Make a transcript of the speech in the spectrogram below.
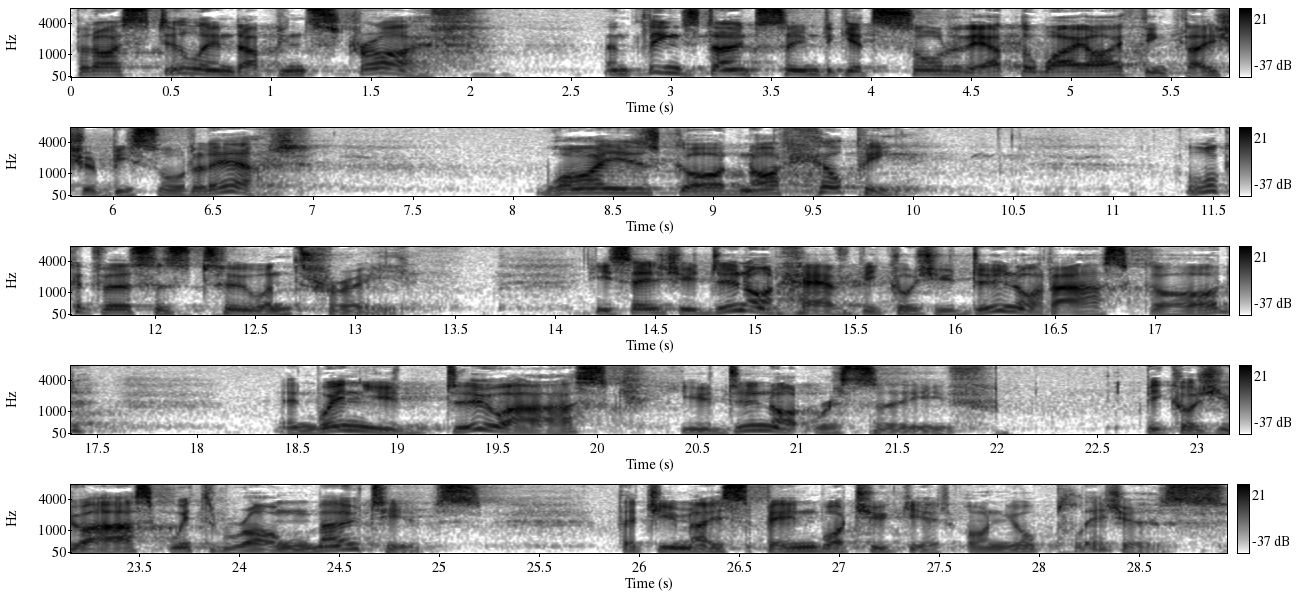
but I still end up in strife. And things don't seem to get sorted out the way I think they should be sorted out. Why is God not helping? Look at verses 2 and 3. He says, You do not have because you do not ask God. And when you do ask, you do not receive because you ask with wrong motives, that you may spend what you get on your pleasures.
